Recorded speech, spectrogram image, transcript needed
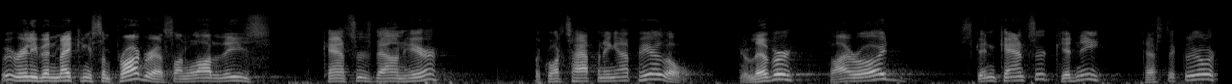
We've really been making some progress on a lot of these cancers down here. Look what's happening up here, though. Your liver, thyroid, skin cancer, kidney, testicular,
